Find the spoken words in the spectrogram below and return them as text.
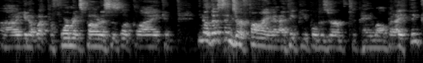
uh, you know what performance bonuses look like. And you know those things are fine and i think people deserve to pay well. But i think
